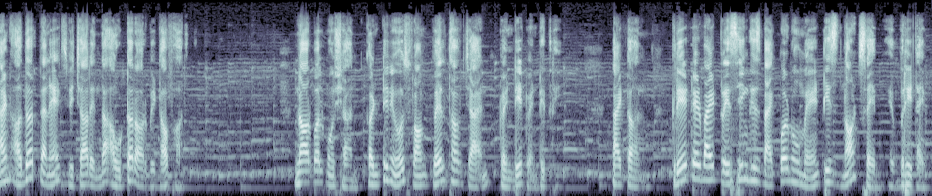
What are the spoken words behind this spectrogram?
and other planets which are in the outer orbit of Earth. Normal motion continues from 12th of Jan 2023. Pattern created by tracing this backward movement is not same every time.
